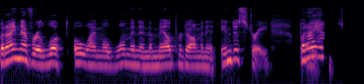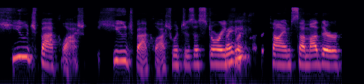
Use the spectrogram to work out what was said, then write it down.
but I never looked, oh, I'm a woman in a male predominant industry. But right. I had huge backlash, huge backlash, which is a story right. for another time, some other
